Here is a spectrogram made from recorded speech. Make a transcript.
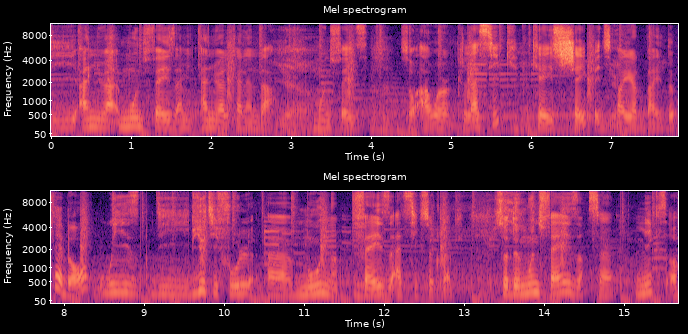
the annual moon phase, I mean annual calendar. Yeah. Moon phase. Mm-hmm. So our classic case shape inspired by the pebble with the beautiful uh, moon phase at six o'clock. So the moon phase is a mix of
